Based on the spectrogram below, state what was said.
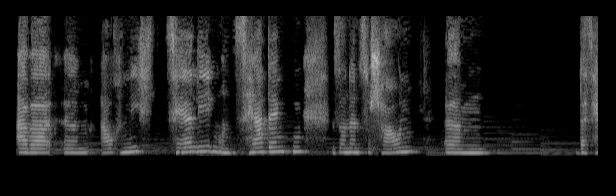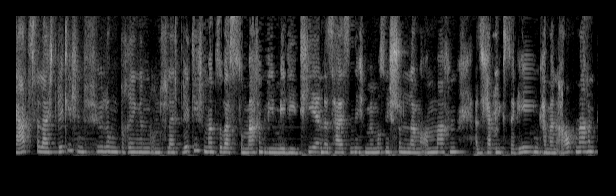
aber ähm, auch nicht zerlegen und zerdenken, sondern zu schauen, ähm, das Herz vielleicht wirklich in Fühlung bringen und vielleicht wirklich mal sowas zu machen wie meditieren. Das heißt nicht, man muss nicht stundenlang ummachen. Also ich habe nichts dagegen, kann man auch machen,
